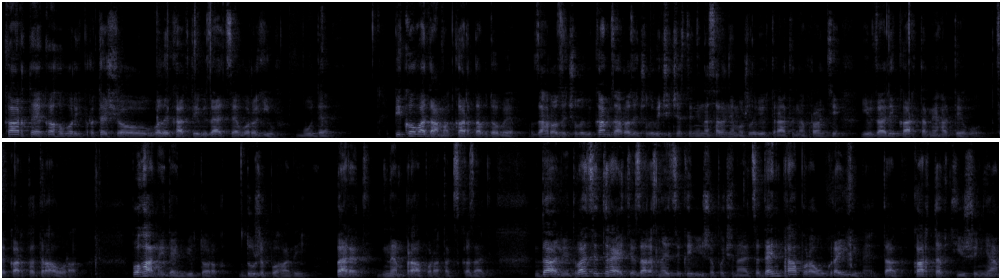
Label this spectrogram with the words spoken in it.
карта, яка говорить про те, що велика активізація ворогів буде. Пікова дама, карта вдови. Загрози чоловікам, загрози чоловічій частині населення, можливі втрати на фронті і взагалі карта негативу. Це карта траура. Поганий день вівторок, дуже поганий. Перед днем прапора, так сказати. Далі, 23, зараз найцікавіше починається. День прапора України. Так, карта втішення.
